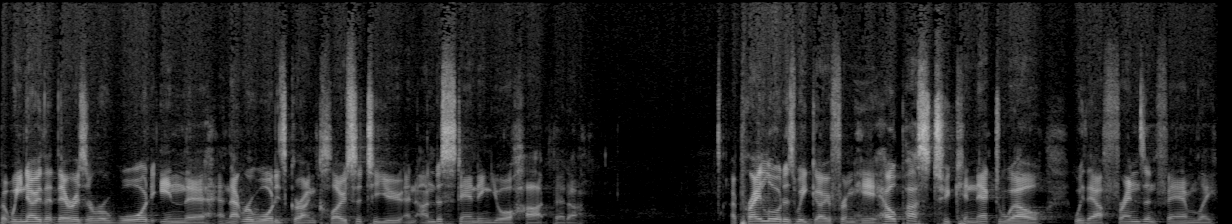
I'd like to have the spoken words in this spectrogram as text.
but we know that there is a reward in there, and that reward is growing closer to you and understanding your heart better. I pray, Lord, as we go from here, help us to connect well with our friends and family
